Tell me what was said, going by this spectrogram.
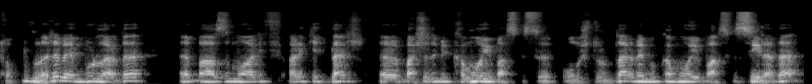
toplumları ve buralarda e, bazı muhalif hareketler e, başladı bir kamuoyu baskısı oluşturdular ve bu kamuoyu baskısıyla da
